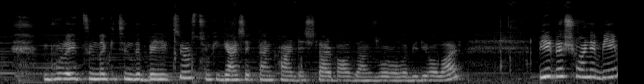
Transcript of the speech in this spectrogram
burayı tırnak içinde belirtiyoruz. Çünkü gerçekten kardeşler bazen zor olabiliyorlar. Bir de şöyle bir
